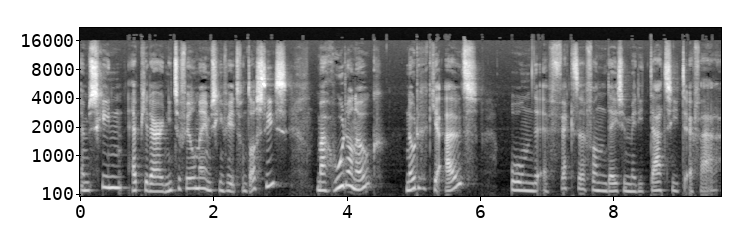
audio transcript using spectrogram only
En misschien heb je daar niet zoveel mee, misschien vind je het fantastisch. Maar hoe dan ook, nodig ik je uit om de effecten van deze meditatie te ervaren.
